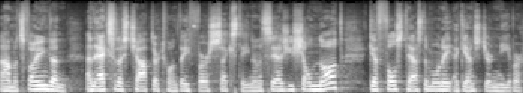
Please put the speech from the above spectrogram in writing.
um, it's found in, in Exodus chapter 20, verse 16, and it says, You shall not give false testimony against your neighbor.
